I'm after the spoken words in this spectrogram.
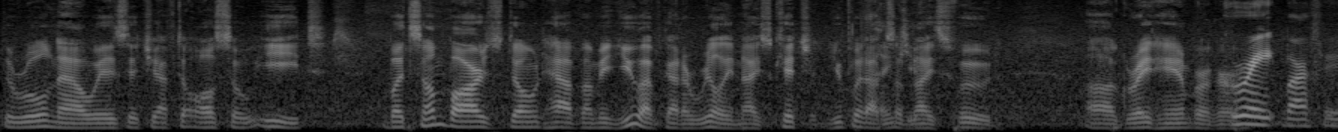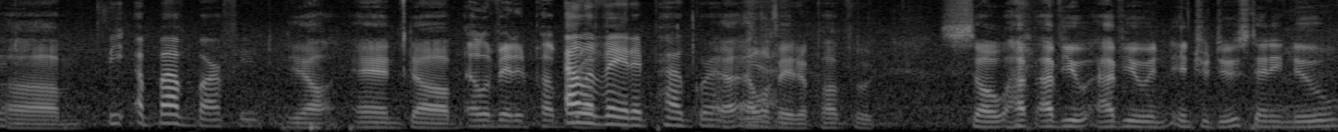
the rule now is that you have to also eat. But some bars don't have, I mean, you have got a really nice kitchen. You put out Thank some you. nice food. Uh, great hamburger. Great bar food. Um, Be above bar food. yeah, and um, Elevated pub. grub. Elevated pub grub. uh, yeah. elevated pub food. So have, have you have you in, introduced any new?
